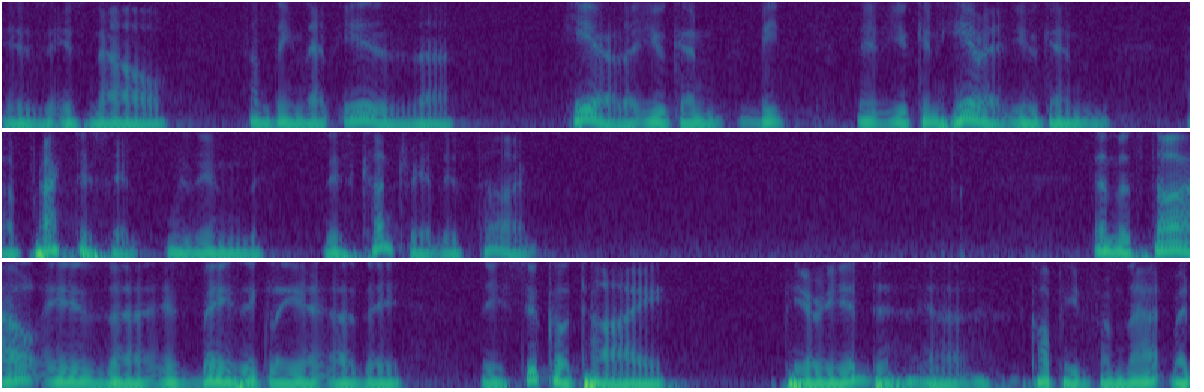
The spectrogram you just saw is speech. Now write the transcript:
is, is now something that is uh, here, that you can be, that you can hear it, you can uh, practice it within this country at this time. Then the style is uh, is basically uh, uh, the the Sukhothai period, uh, copied from that, but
